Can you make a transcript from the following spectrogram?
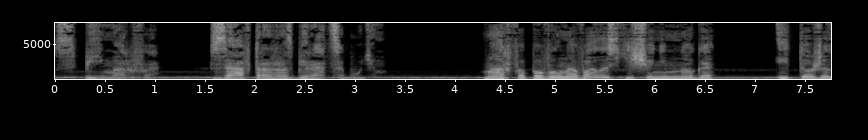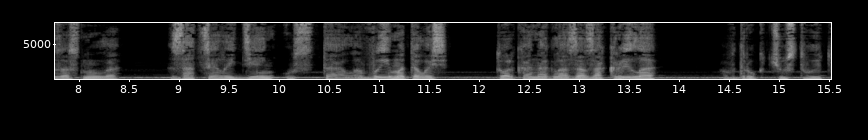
«Спи, Марфа, завтра разбираться будем». Марфа поволновалась еще немного и тоже заснула. За целый день устала, вымоталась, только она глаза закрыла, вдруг чувствует,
